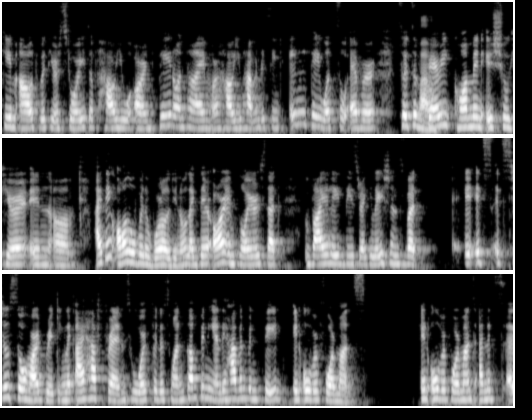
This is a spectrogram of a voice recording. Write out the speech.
came out with your stories of how you aren't paid on time or how you haven't received any pay whatsoever. So it's a wow. very common issue here in, um, I think, all over the world. You know, like there are employers that violate these regulations, but it's it's still so heartbreaking. Like I have friends who work for this one company and they haven't been paid in over four months. In over four months, and it's uh,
